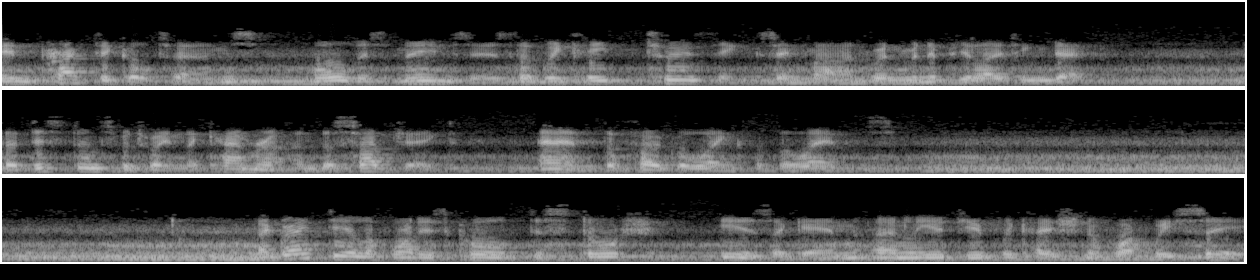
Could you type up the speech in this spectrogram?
In practical terms, all this means is that we keep two things in mind when manipulating depth. The distance between the camera and the subject and the focal length of the lens. A great deal of what is called distortion is, again, only a duplication of what we see.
